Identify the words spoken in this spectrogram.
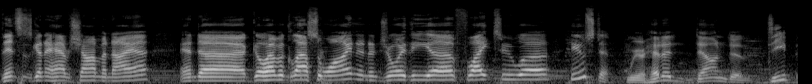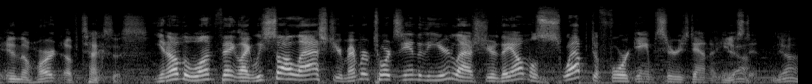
Vince is going to have Sean Manaea. And uh, go have a glass of wine and enjoy the uh, flight to uh, Houston. We're headed down to deep in the heart of Texas. You know, the one thing, like we saw last year, remember towards the end of the year last year, they almost swept a four game series down in Houston. Yeah. yeah.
